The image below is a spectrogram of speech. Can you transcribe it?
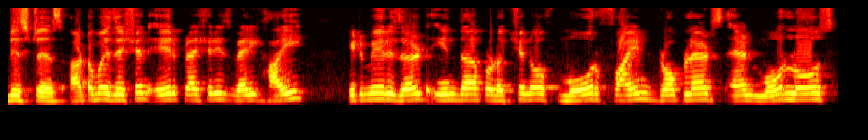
distance. Atomization air pressure is very high it may result in the production of more fine droplets and more loss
